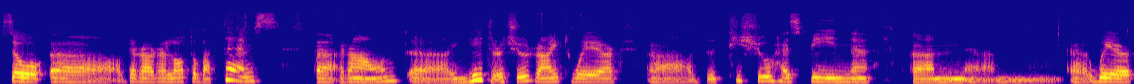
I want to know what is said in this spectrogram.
So uh, there are a lot of attempts uh, around uh, in literature, right, where uh, the tissue has been um, um, uh, where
